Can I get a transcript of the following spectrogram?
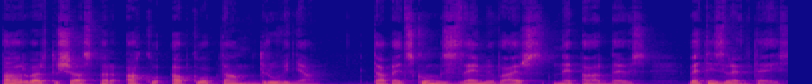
pārvērtušās par aku, apkoptām druviņām. Tāpēc kungs zemi vairs nepārdevis, bet izrentējis.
